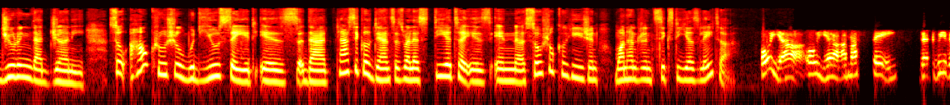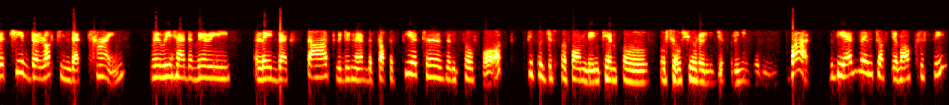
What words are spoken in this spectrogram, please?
during that journey. So, how crucial would you say it is that classical dance as well as theatre is in uh, social cohesion 160 years later? Oh, yeah. Oh, yeah. I must say that we've achieved a lot in that time where we had a very laid back start. We didn't have the proper theatres and so forth. People just performed in temples for social religious reasons. But with the advent of democracy,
